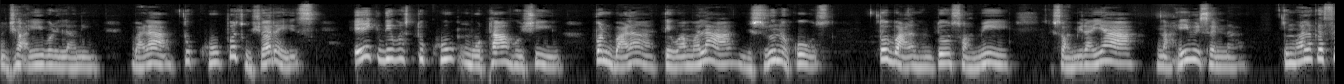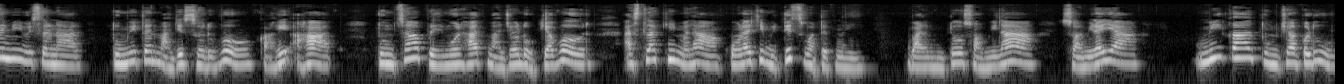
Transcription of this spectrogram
तुझ्या आई वडिलांनी बाळा तू खूपच हुशार आहेस. एक दिवस तू खूप मोठा होशील पण बाळा तेव्हा मला विसरू नकोस. तो बाळ म्हणतो स्वामी स्वामीराया नाही विसरणार. तुम्हाला कसे मी विसरणार? तुम्ही तर माझे सर्व काही आहात. तुमचा प्रेमळ हात माझ्या डोक्यावर असला की मला कोणाची भीतीच वाटत नाही. बाळ म्हणतो स्वामीना स्वामीराया मी काल तुमच्याकडून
